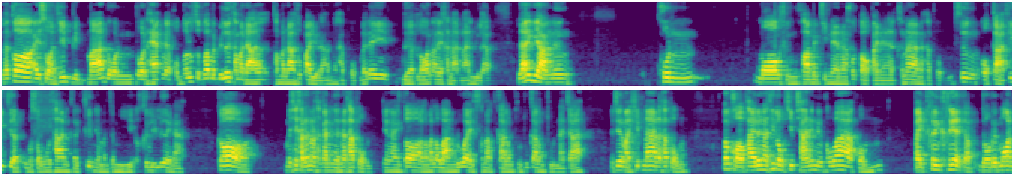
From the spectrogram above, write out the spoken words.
แล้วก็ไอ้ส่วนที่บิตมาร์โดนโดนแฮกเนี่ยผมก็รู้สึกว่ามันเป็นเรื่องธรรมดาธรรมดาทั่วไปอยู่แล้วนะครับผมไม่ได้เดือดร้อนอะไรขนาดนั้นอยู่แล้ว และอีกอย่างหนึ่งคุณมองถึงความเป็นจริงในอนาคตต่อไปในข้างหน้านะครับผมซึ่งโอกาสที่เกิดอุปสงค์อุทานเกิดขึ้นเนี่ยมันจะมีขึ้นเรื่อยๆนะก็ ไม่ใช่คำแนะนำทางการเงินนะครับผมยังไงก็ระมัดระวังด้วยสำหรับการลงทุนทุกการลงทุนนะจ๊ะไว้เจอกันใหม่คลิปหน้านะครับ ผมต้องขออภัยด้วยนะที่ลงคลิปช้านิดนึงเพราะว่าผมไปเคร่งเครียดกับโดเรมอน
